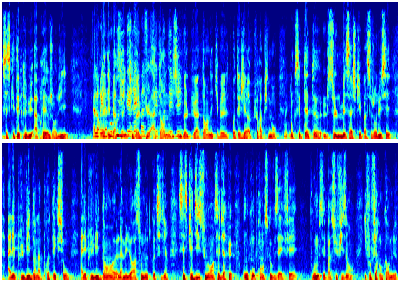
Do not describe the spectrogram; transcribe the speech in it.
C'est ce qui était prévu. Après, aujourd'hui, alors, il y a, des personnes qui veulent plus attendre, qui ne veulent plus attendre et qui veulent être protégées plus rapidement. Donc c'est peut-être le seul message qui est passé aujourd'hui, c'est aller plus vite dans la protection, aller plus vite dans l'amélioration de notre quotidien. C'est ce qui est dit souvent, c'est-à-dire que on comprend ce que vous avez fait. Pour nous, c'est pas suffisant. Il faut faire encore mieux.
